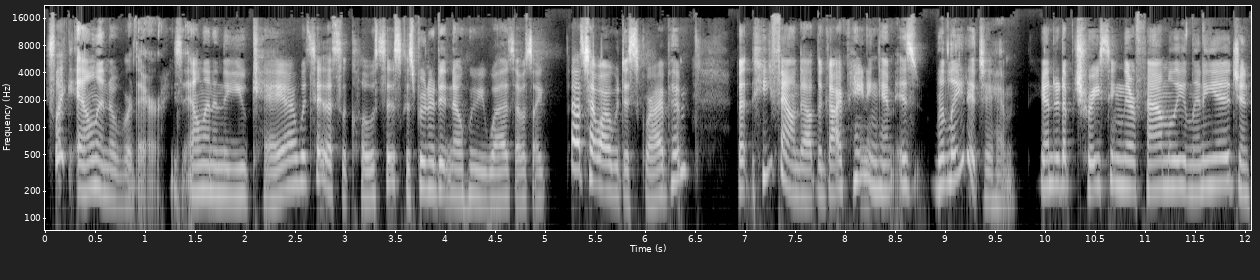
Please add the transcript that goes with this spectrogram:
he's like Ellen over there. He's Ellen in the UK. I would say that's the closest because Bruno didn't know who he was. I was like, that's how I would describe him. But he found out the guy painting him is related to him. He ended up tracing their family lineage, and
